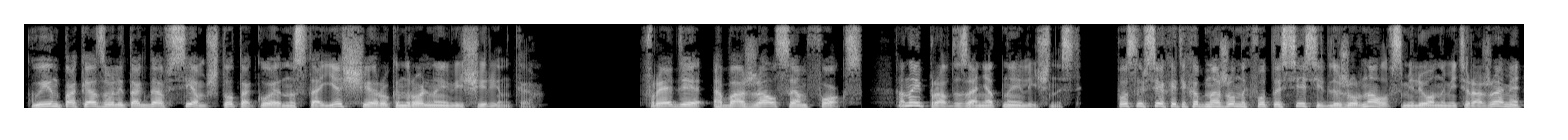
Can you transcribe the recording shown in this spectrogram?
Куин показывали тогда всем, что такое настоящая рок-н-ролльная вечеринка. Фредди обожал Сэм Фокс. Она и правда занятная личность. После всех этих обнаженных фотосессий для журналов с миллионными тиражами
